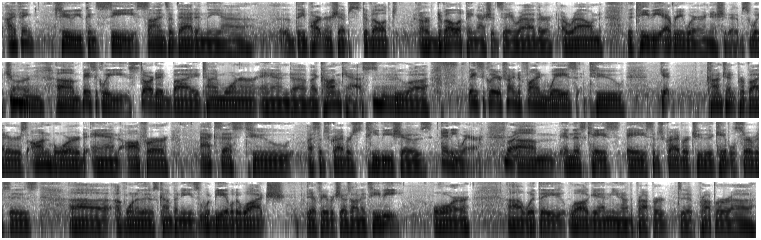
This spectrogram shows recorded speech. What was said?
I think too, you can see signs of that in the. Uh, the partnerships developed or developing, I should say, rather around the TV Everywhere initiatives, which are um, basically started by Time Warner and uh, by Comcast, who uh, basically are trying to find ways to get content providers on board and offer access to a subscriber's TV shows anywhere. Right. Um, in this case, a subscriber to the cable services uh, of one of those companies would be able to watch their favorite shows on a TV. Or uh, with a login, you know, the proper the proper uh,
